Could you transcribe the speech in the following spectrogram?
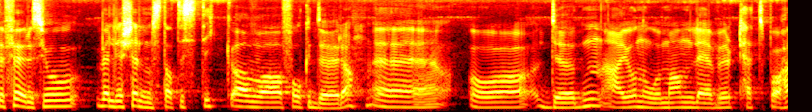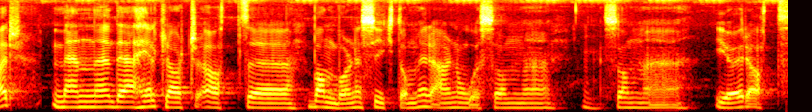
det føres jo veldig sjelden statistikk av hva folk dør av. Eh, og døden er jo noe man lever tett på her. Men det er helt klart at uh, vannbårne sykdommer er noe som, uh, som uh, gjør at,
